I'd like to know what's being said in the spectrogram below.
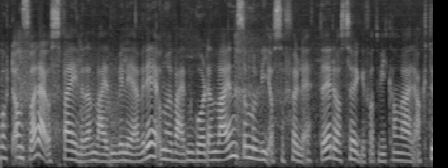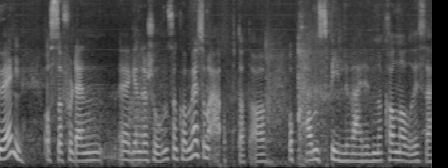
Vårt ansvar er å speile den verden vi lever i. Og når verden går den veien, så må vi også følge etter og sørge for at vi kan være aktuelle. Også for den eh, generasjonen som kommer, som er opptatt av og kan spillverden og kan alle disse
